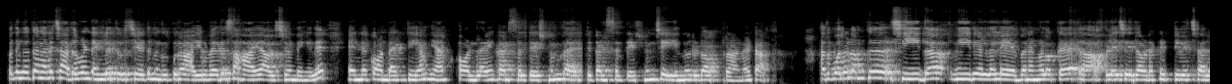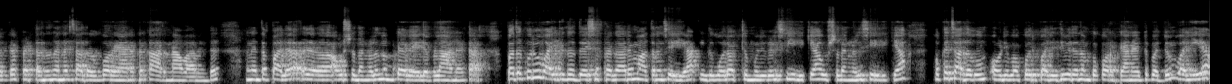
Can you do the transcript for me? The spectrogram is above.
അപ്പൊ നിങ്ങൾക്ക് അങ്ങനെ ചതവുണ്ടെങ്കിൽ തീർച്ചയായിട്ടും നിങ്ങൾക്ക് ഒരു ആയുർവേദ സഹായം ആവശ്യമുണ്ടെങ്കിൽ എന്നെ കോൺടാക്ട് ചെയ്യാം. ഞാൻ ഓൺലൈൻ കൺസൾട്ടേഷനും ഡയറക്റ്റ് കൺസൾട്ടേഷനും ചെയ്യുന്ന ഒരു ഡോക്ടറാണ് കേട്ടോ അതുപോലെ നമുക്ക് ശീത നീരുള്ള ലേപനങ്ങളൊക്കെ അപ്ലൈ ചെയ്ത് അവിടെ കെട്ടിവെച്ചാലൊക്കെ പെട്ടെന്ന് തന്നെ ചതവ് കുറയാനൊക്കെ കാരണമാവാറുണ്ട്. അങ്ങനത്തെ പല ഔഷധങ്ങളും നമുക്ക് അവൈലബിൾ ആണ് കേട്ടോ അപ്പൊ അതൊക്കെ ഒരു വൈദ്യനിർദ്ദേശപ്രകാരം മാത്രം ചെയ്യുക ഇതുപോലെ ഒറ്റമൂലികൾ ശീലിക്കുക ഔഷധങ്ങൾ ശീലിക്കുക ഒക്കെ ചതവും ഒടിവൊക്കെ ഒരു പരിധി വരെ നമുക്ക് കുറയ്ക്കാനായിട്ട് പറ്റും. വലിയ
